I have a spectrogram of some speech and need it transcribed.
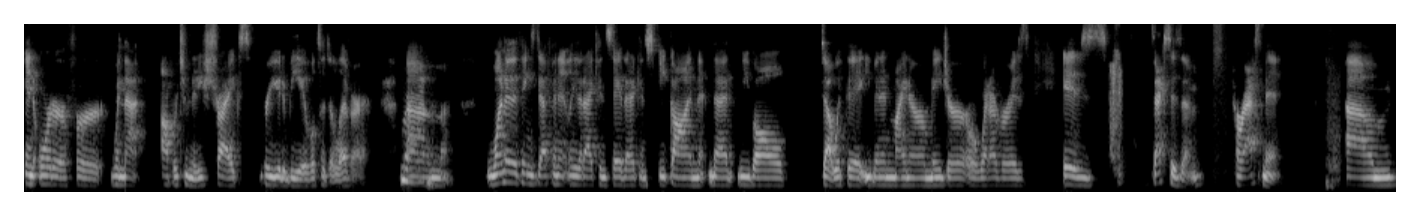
in order for when that opportunity strikes for you to be able to deliver. Right. Um, one of the things definitely that I can say that I can speak on that we've all dealt with it, even in minor or major or whatever, is is sexism, harassment, um,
